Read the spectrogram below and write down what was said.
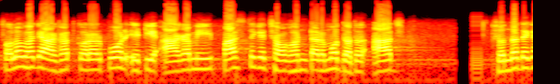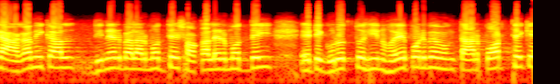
স্থলভাগে আঘাত করার পর এটি আগামী পাঁচ থেকে ছ ঘণ্টার মধ্যে, অর্থাৎ আজ সন্ধ্যা থেকে আগামীকাল দিনের বেলার মধ্যে, সকালের মধ্যেই এটি গুরুত্বহীন হয়ে পড়বে এবং তারপর থেকে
